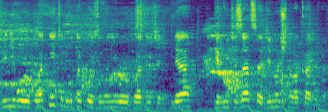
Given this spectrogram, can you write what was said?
звеневой уплотнитель, вот такой звеневой уплотнитель для герметизации одиночного кабеля.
